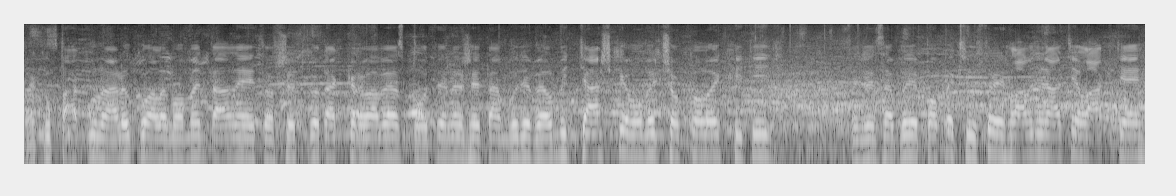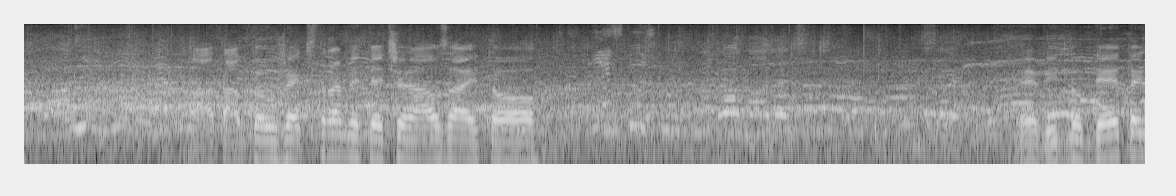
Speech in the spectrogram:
takú paku na ruku, ale momentálne je to všetko tak krvavé a spotené, že tam bude veľmi ťažké vôbec čokoľvek chytiť. Myslím, že sa bude Popek sústrediť hlavne na tie lakte. A tam to už extrémne teče naozaj. To je vidno, kde je ten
